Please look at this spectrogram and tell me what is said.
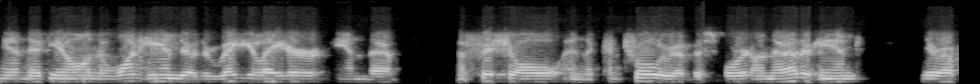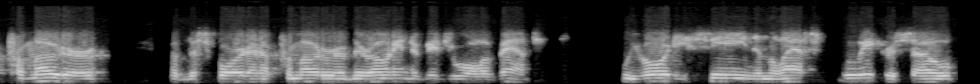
and that you know on the one hand they're the regulator and the official and the controller of the sport. On the other hand, they're a promoter of the sport and a promoter of their own individual event. We've already seen in the last week or so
